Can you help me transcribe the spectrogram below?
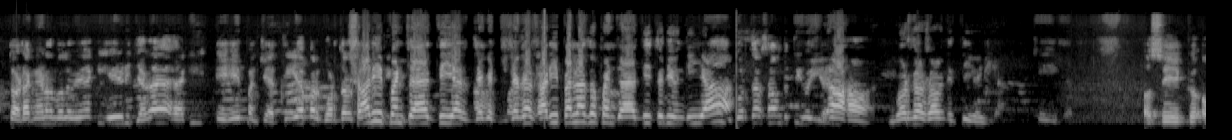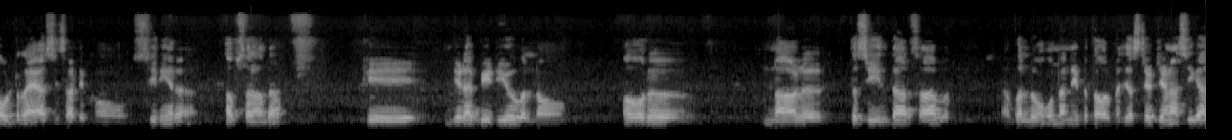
ਤੁਹਾਡਾ ਕਹਿਣ ਦਾ ਮਤਲਬ ਇਹ ਹੈ ਕਿ ਇਹ ਜਿਹੜੀ ਜਗ੍ਹਾ ਹੈ ਹੈਗੀ ਇਹ ਪੰਚਾਇਤੀ ਆ ਪਰ ਗੁਰਦੁਆਰਾ ਸਾਰੀ ਪੰਚਾਇਤ ਦੀ ਆ ਜਗ੍ਹਾ ਜਗ੍ਹਾ ਸਾਰੀ ਪਹਿਲਾਂ ਤੋਂ ਪੰਚਾਇਤ ਦੀ ਤੁਰੀ ਹੁੰਦੀ ਆ। ਗੁਰਦੁਆਰਾ ਸਾਹਿਬ ਦਿੱਤੀ ਹੋਈ ਆ ਆਹੋ ਗੁਰਦੁਆਰਾ ਸਾਹਿਬ ਦਿੱਤੀ ਹੋਈ ਆ। ਠੀਕ ਹੈ। ਅਸੀਂ ਇੱਕ ਆਰਡਰ ਆਇਆ ਸੀ ਸਾਡੇ ਕੋਲ ਸੀਨੀਅਰ ਅਫਸਰਾਂ ਦਾ ਕਿ ਜਿਹੜਾ ਵੀਡੀਓ ਵੱਲੋਂ ਔਰ ਨਾਲ ਤਹਿਸੀਲਦਾਰ ਸਾਹਿਬ ਵੱਲੋਂ ਉਹਨਾਂ ਨੇ ਬਤੌਰ ਮੈਜਿਸਟਰੇਟ ਜਾਣਾ ਸੀਗਾ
